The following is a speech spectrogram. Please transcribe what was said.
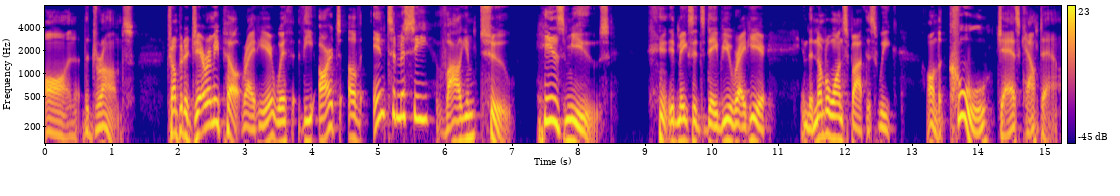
on the drums. Trumpeter Jeremy Pelt right here with The Art of Intimacy, Volume 2, His Muse. it makes its debut right here in the number one spot this week on the Cool Jazz Countdown.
